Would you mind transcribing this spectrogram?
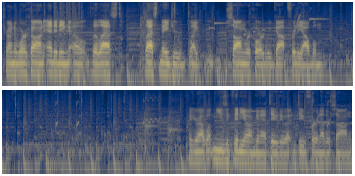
Trying to work on editing uh, the last last major like song record we've got for the album. Figure out what music video I'm gonna have to do, do for another song.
